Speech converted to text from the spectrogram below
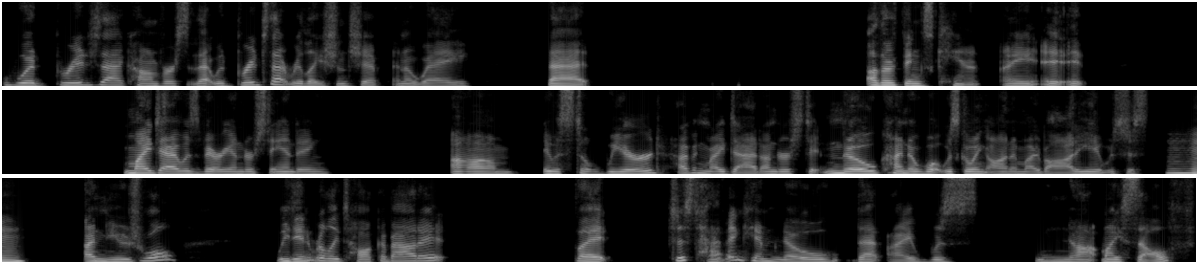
would bridge that converse that would bridge that relationship in a way that other things can't. I mean, it, it my dad was very understanding. Um, it was still weird having my dad understand know kind of what was going on in my body. It was just mm-hmm. unusual. We didn't really talk about it, but just having him know that I was not myself,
